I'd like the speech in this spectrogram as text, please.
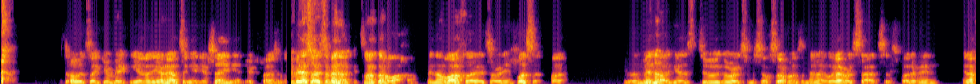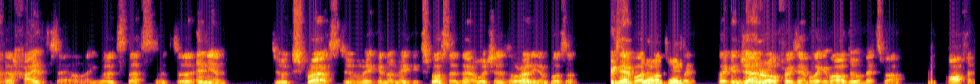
that. So it's like you're making it and you're announcing it, you're saying it, you're expressing it. Maybe that's why it's a minhag. It's not the halacha. In the halacha, it's already implicit, but the minhag is to, or it's misach sofan, it's a minhag, whatever status is. But I mean, you're not going to have to say anything, but it's that's it's an Indian to express, to make it make explicit that which is already implicit. For example, like, like in general, for example, like if I'll do a mitzvah often,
